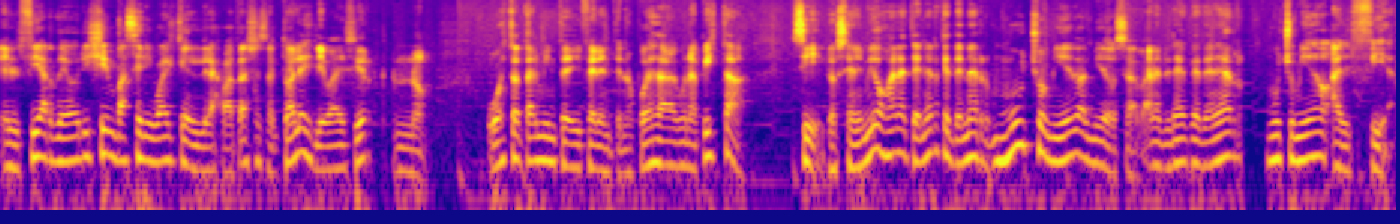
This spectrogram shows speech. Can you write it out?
el Fear de Origin va a ser igual que el de las batallas actuales y le va a decir no. O es totalmente diferente. ¿Nos puedes dar alguna pista? Sí, los enemigos van a tener que tener mucho miedo al miedo. O sea, van a tener que tener mucho miedo al Fear.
